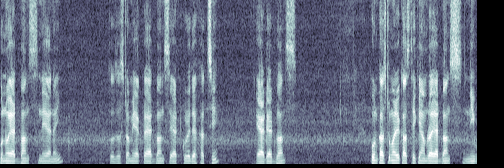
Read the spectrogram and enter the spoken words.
কোনো অ্যাডভান্স নেওয়া নেই। তো জাস্ট আমি একটা অ্যাডভান্স অ্যাড করে দেখাচ্ছি। Add advance. কোন কাস্টমারের কাছ থেকে আমরা অ্যাডভান্স নিব,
